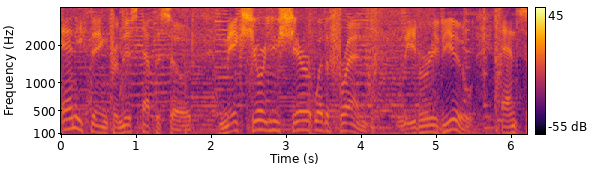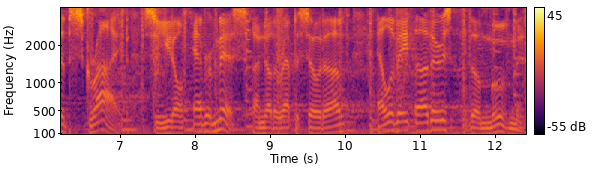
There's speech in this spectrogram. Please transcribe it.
anything from this episode, make sure you share it with a friend, leave a review, and subscribe so you don't ever miss another episode of Elevate Others, the movement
